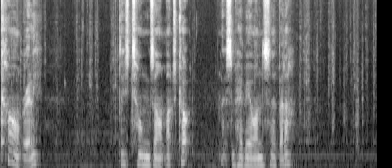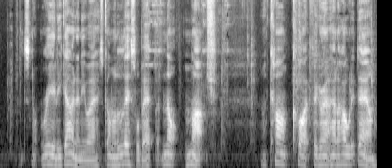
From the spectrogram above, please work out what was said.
can't really. These tongs aren't much cop. There's some heavier ones, they're better. It's not really going anywhere. It's gone a little bit, but not much. I can't quite figure out how to hold it down.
